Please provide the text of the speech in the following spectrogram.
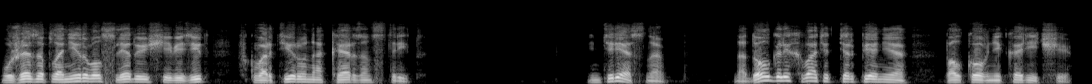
уже запланировал следующий визит в квартиру на Керзон-стрит. Интересно, Надолго ли хватит терпения полковника Ричи?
